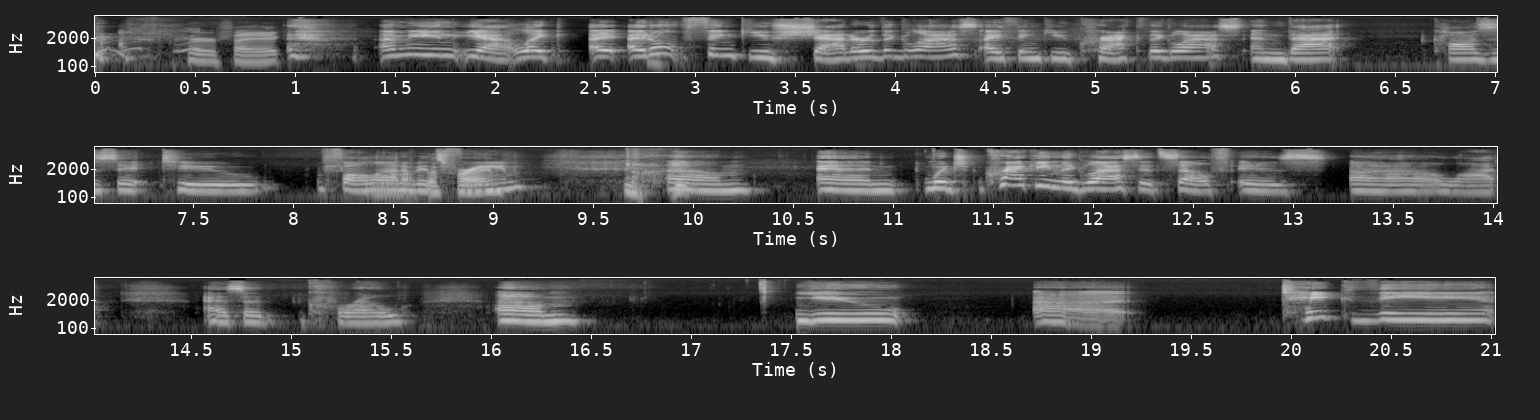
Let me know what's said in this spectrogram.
Perfect. I mean, yeah, like I, I don't think you shatter the glass. I think you crack the glass and that causes it to fall out of out the its frame. frame. um and which cracking the glass itself is uh, a lot as a crow. Um you uh take the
